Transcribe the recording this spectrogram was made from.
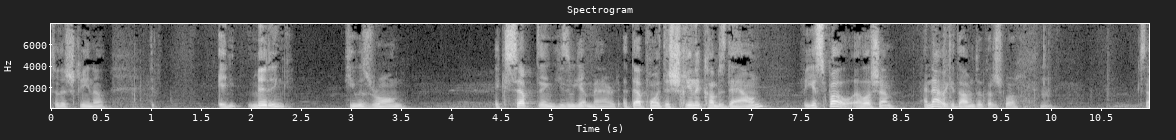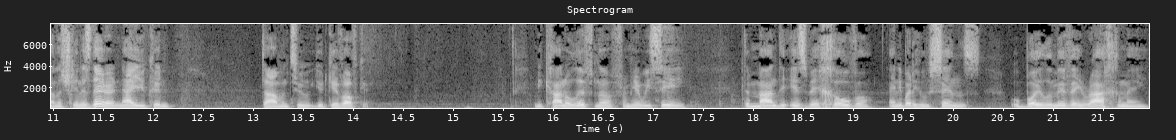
to the Shechina, admitting he was wrong, accepting he's going to get married. At that point, the Shechina comes down, v'yispel El Hashem, and now we can dive into Kodesh Baruch. Hmm. Because now the Shechina is there. Now you can dive into Yud. Mikano Lifna. From here we see the man is bechova. Anybody who sins, uboy lemive rachme.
